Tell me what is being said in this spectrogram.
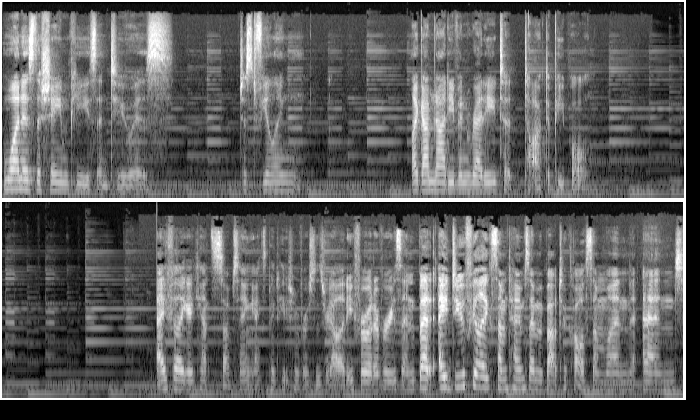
one is the shame piece and two is just feeling like I'm not even ready to talk to people. I feel like I can't stop saying expectation versus reality for whatever reason, but I do feel like sometimes I'm about to call someone and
